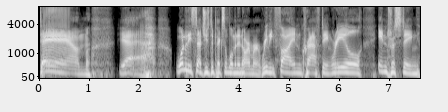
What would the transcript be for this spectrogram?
damn. Yeah. One of these statues depicts a woman in armor, really fine crafting, real interesting.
